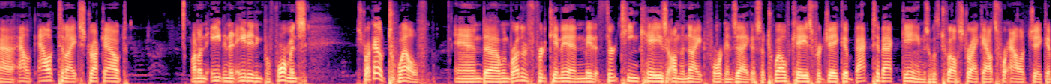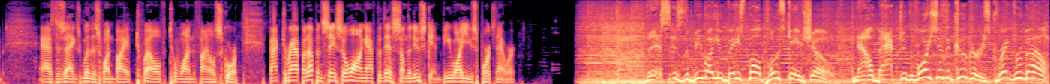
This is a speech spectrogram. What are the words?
uh, Alec, Alec tonight struck out on an eight in an eight inning performance. Struck out 12 And uh, when Rutherford came in, made it 13 Ks on the night for Gonzaga. So 12 Ks for Jacob. Back to back games with 12 strikeouts for Alec Jacob as the Zags win this one by a 12 to 1 final score. Back to wrap it up and say so long after this on the Nu Skin, BYU Sports Network. This is the BYU Baseball postgame show. Now back to the voice of the Cougars, Greg Wrubell.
